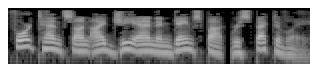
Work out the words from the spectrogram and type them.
4 tenths on IGN and GameSpot, respectively.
